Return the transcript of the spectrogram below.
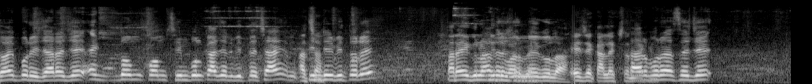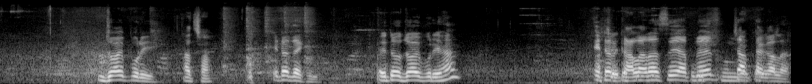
জয়পুরি যারা যে একদম কম সিম্পল কাজের ভিতরে চায় আচ্ছা। প্রিন্টের ভিতরে তারা এগুলো নিতে পারবে। এগুলা। এই যে কালেকশন তারপরে আছে যে জয়পুরি। আচ্ছা। এটা দেখেন। এটাও জয়পুরি হ্যাঁ? এটার কালার আছে আপনার চারটা কালার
